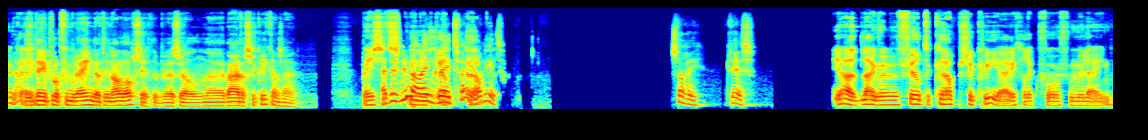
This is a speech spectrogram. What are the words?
Oké. Dus ik denk voor Formule 1 dat in alle opzichten best wel een eh, waardig circuit kan zijn. Het is nu alleen grade 2, krap? of niet? Sorry, Chris. Ja, het lijkt me een veel te krap circuit eigenlijk voor Formule 1.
